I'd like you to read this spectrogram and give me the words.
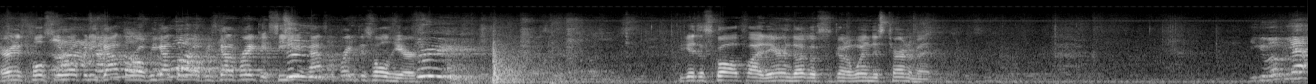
Aaron is close to the rope, and he got the rope. He got the rope. He's got to break it. CJ has to break this hole here. If you get disqualified, Aaron Douglas is going to win this tournament. You give up yet?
